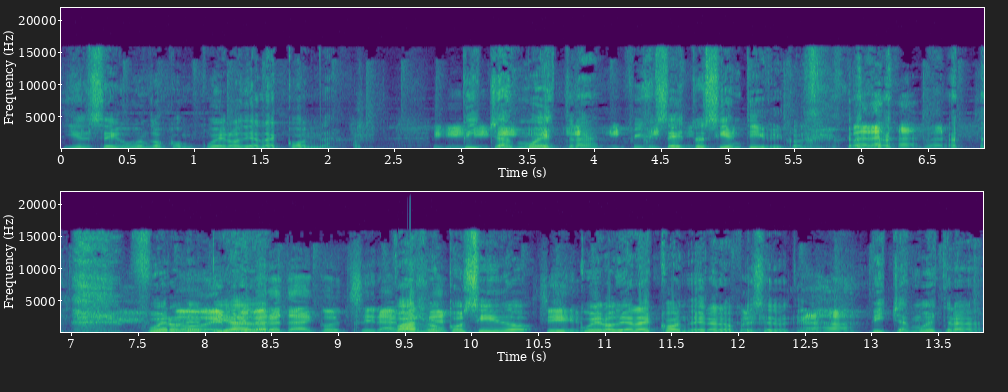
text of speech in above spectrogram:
y el segundo con cuero de anaconda. Dichas muestras, fíjese, esto es científico, Pará, pará. fueron No, enviadas. con cerámica. Barro cocido Sí. y cuero de anaconda eran los preservativos. Ajá. Dichas muestras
